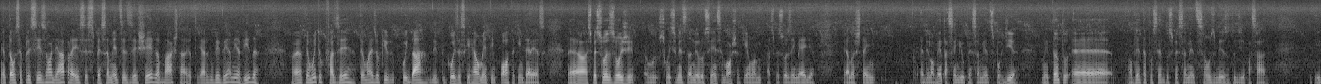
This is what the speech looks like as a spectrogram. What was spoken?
Então você precisa olhar para esses pensamentos e dizer, chega, basta, eu quero viver a minha vida. Né? Eu tenho muito o que fazer, tenho mais o que cuidar de, de coisas que realmente importam, que interessam. Né? As pessoas hoje, os conhecimentos da neurociência mostram que uma, as pessoas em média, elas têm é de 90 a 100 mil pensamentos por dia. No entanto, é, 90% dos pensamentos são os mesmos do dia passado. E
